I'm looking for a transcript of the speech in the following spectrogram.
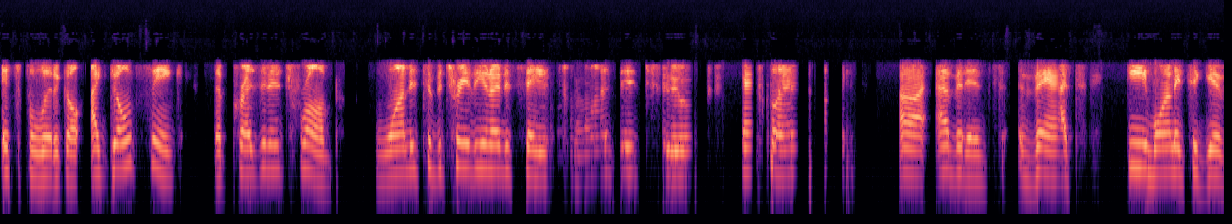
it's political. I don't think that President Trump wanted to betray the United States, wanted to uh, evidence that he wanted to give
